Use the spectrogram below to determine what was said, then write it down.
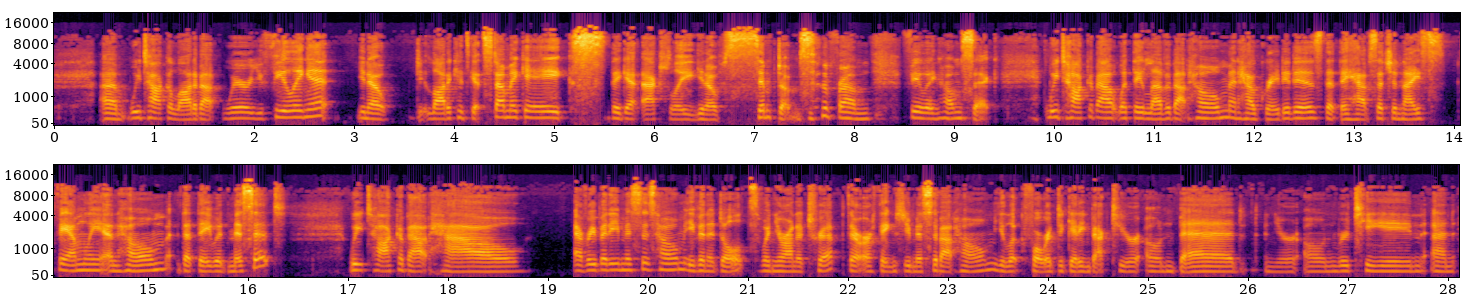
Um, we talk a lot about where are you feeling it? You know a lot of kids get stomach aches. They get actually you know symptoms from feeling homesick. We talk about what they love about home and how great it is that they have such a nice family and home that they would miss it. We talk about how everybody misses home, even adults. When you're on a trip, there are things you miss about home. You look forward to getting back to your own bed and your own routine and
